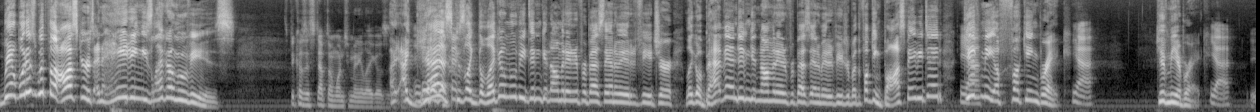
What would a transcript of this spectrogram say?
Man, what is with the Oscars and hating these Lego movies? It's because it stepped on one too many Legos. I, I guess because like the Lego Movie didn't get nominated for Best Animated Feature, Lego Batman didn't get nominated for Best Animated Feature, but the fucking Boss Baby did. Yeah. Give me a fucking break. Yeah, Give me a break. yeah. Yeah.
